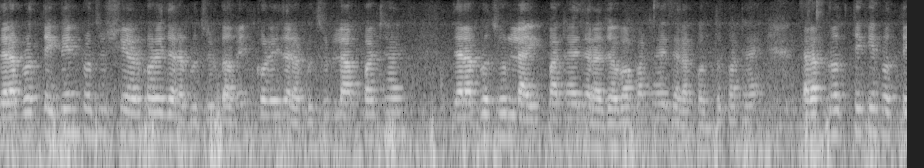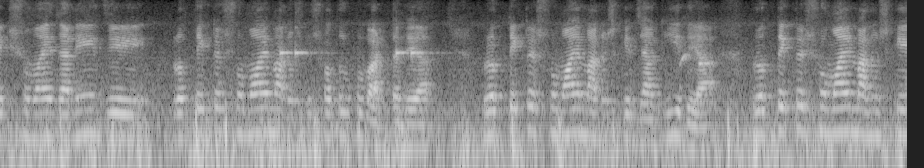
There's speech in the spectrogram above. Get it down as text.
যারা প্রত্যেক দিন প্রচুর শেয়ার করে, যারা প্রচুর কমেন্ট করে, যারা প্রচুর লাভ পাঠায়, যারা প্রচুর লাইক পাঠায়, যারা জবা পাঠায়, যারা পদ্ম পাঠায়, তারা প্রত্যেকে প্রত্যেক সময় জানে যে প্রত্যেকটা সময় মানুষকে সতর্ক বার্তা দেয়া, প্রত্যেকটা সময় মানুষকে জাগিয়ে দেয়া, প্রত্যেকটা সময় মানুষকে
